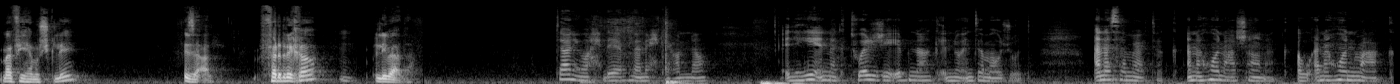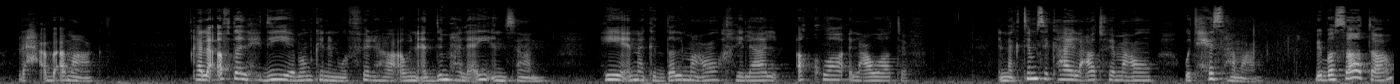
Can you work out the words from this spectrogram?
ما فيها مشكلة ازعل. فرغها اللي بعدها تاني وحدة بدنا نحكي عنها اللي هي إنك تورجي ابنك إنه أنت موجود. أنا سمعتك أنا هون عشانك أو أنا هون معك رح أبقى معك. هلا أفضل هدية ممكن نوفرها أو نقدمها لأي إنسان هي إنك تضل معه خلال أقوى العواطف. إنك تمسك هاي العاطفة معه وتحسها معه. ببساطة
